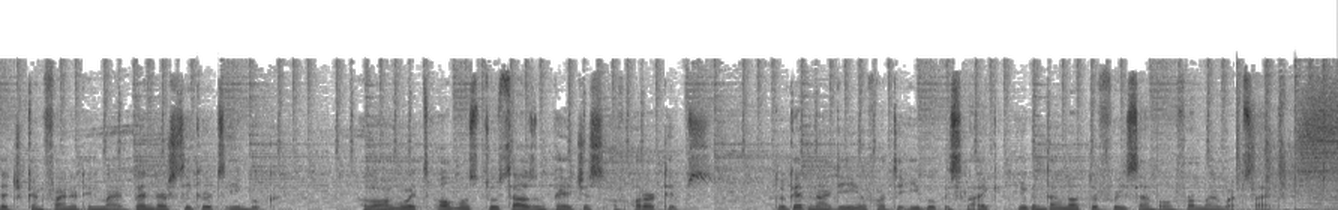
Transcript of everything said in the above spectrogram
that you can find it in my Blender Secrets ebook, along with almost 2000 pages of other tips. To get an idea of what the ebook is like, you can download the free sample from my website.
